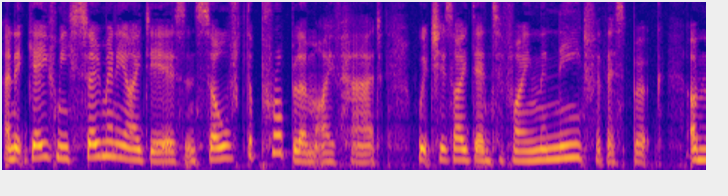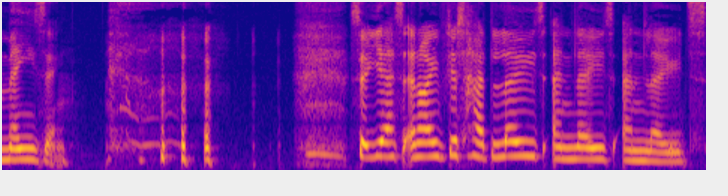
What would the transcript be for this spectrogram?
and it gave me so many ideas and solved the problem I've had, which is identifying the need for this book. Amazing. So, yes, and I've just had loads and loads and loads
